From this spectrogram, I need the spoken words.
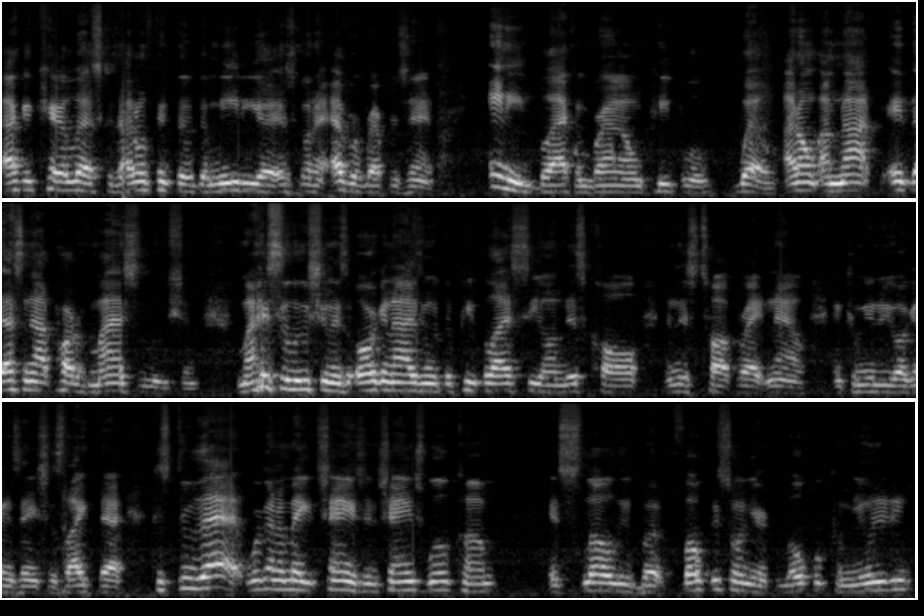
I could care less because I don't think that the media is going to ever represent any black and brown people well. I don't, I'm not, that's not part of my solution. My solution is organizing with the people I see on this call and this talk right now and community organizations like that. Because through that, we're going to make change and change will come. It's slowly, but focus on your local community.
